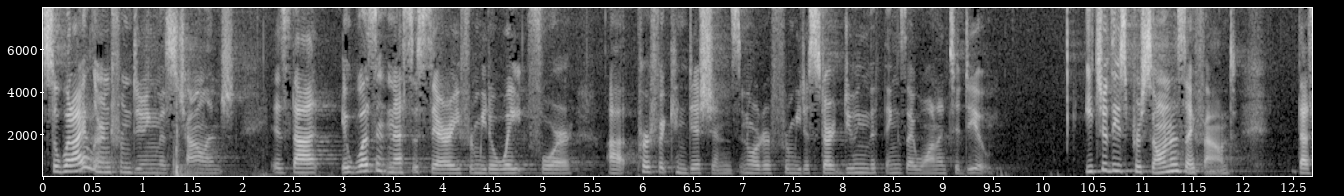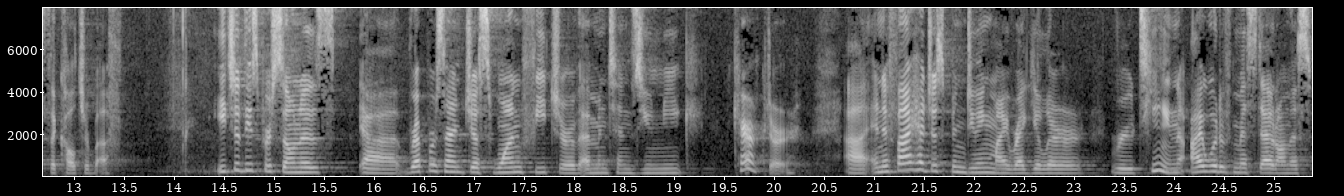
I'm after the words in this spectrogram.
So, what I learned from doing this challenge is that it wasn't necessary for me to wait for uh, perfect conditions in order for me to start doing the things I wanted to do. Each of these personas I found, that's the culture buff. Each of these personas uh, represent just one feature of Edmonton's unique character. Uh, and if I had just been doing my regular routine, I would have missed out on this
